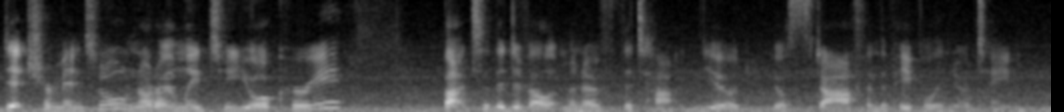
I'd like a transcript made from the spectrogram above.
detrimental not only to your career but to the development of the ta- your, your staff and the people in your team.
